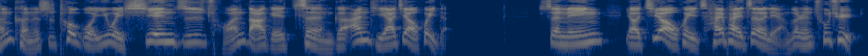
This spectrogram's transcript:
很可能是透过一位先知传达给整个安提阿教会的。圣灵要教会差派这两个人出去，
